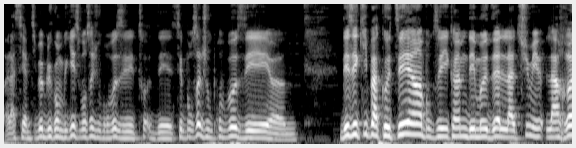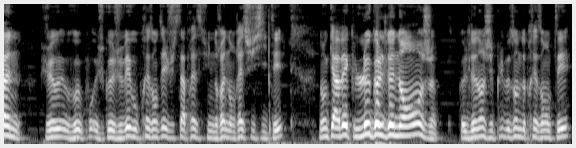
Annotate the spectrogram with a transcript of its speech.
voilà, c'est un petit peu plus compliqué, c'est pour ça que je vous propose euh, des équipes à côté, hein, pour que vous ayez quand même des modèles là-dessus, mais la run que je vais vous présenter juste après, c'est une run en ressuscité. Donc avec le Golden Ange, Golden Ange, j'ai plus besoin de présenter.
